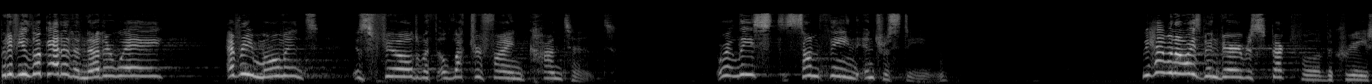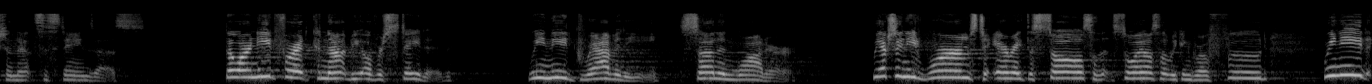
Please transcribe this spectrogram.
But if you look at it another way, every moment is filled with electrifying content, or at least something interesting. We haven't always been very respectful of the creation that sustains us, though our need for it cannot be overstated. We need gravity, sun, and water. We actually need worms to aerate the soil so that, soil so that we can grow food. We need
